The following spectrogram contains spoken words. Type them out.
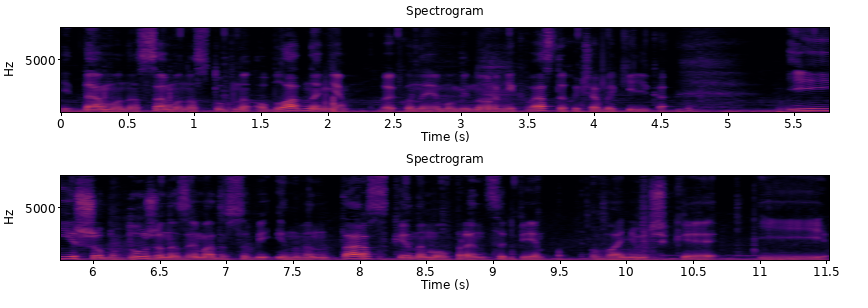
Йдемо, несемо наступне обладнання, виконаємо мінорні квести, хоча б кілька. І щоб дуже не займати собі інвентар, скинемо, в принципі, ванючки і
